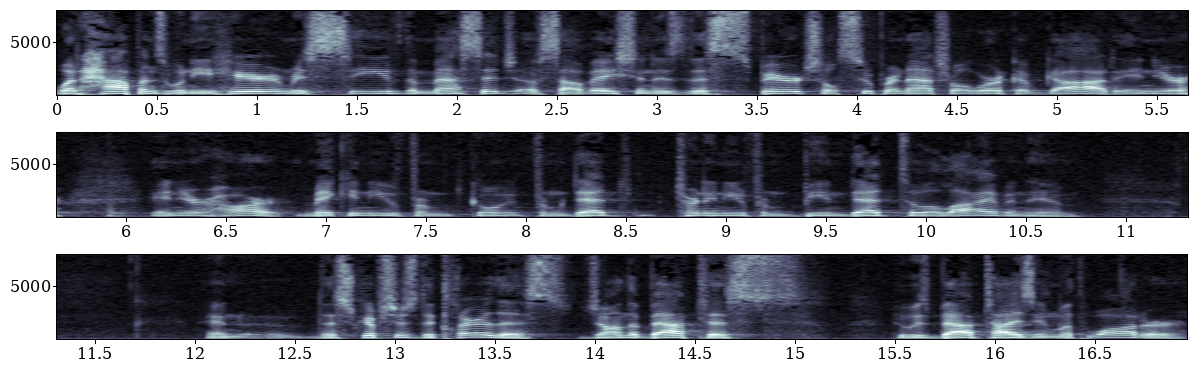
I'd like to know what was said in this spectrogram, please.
what happens when you hear and receive the message of salvation is this spiritual, supernatural work of God in your, in your heart, making you from going from dead, turning you from being dead to alive in Him. And the scriptures declare this. John the Baptist, who was baptizing with water,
